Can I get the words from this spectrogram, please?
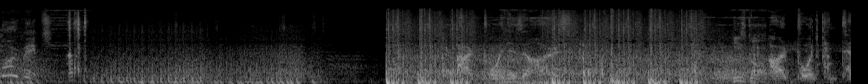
Move it! Hard point is ours. He's gone. Hard point contested. Reload! Yeah, they're rotating, rotating. Headshots, where you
